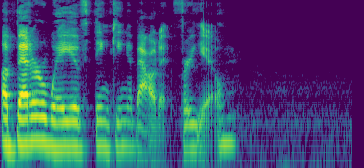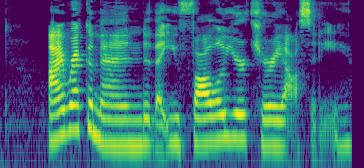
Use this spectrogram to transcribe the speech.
a better way of thinking about it for you. I recommend that you follow your curiosity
